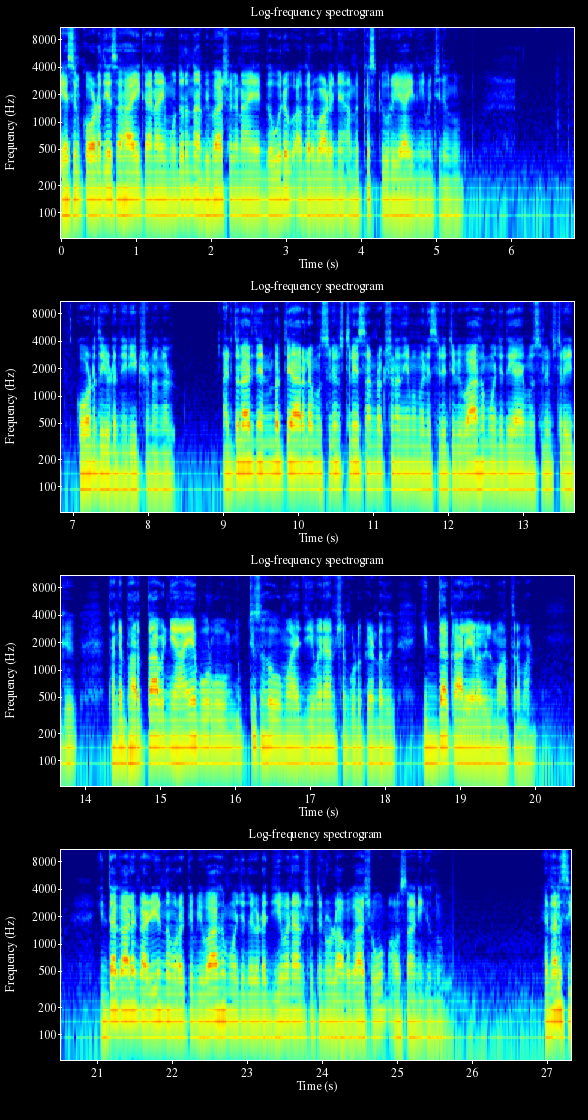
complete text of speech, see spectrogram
കേസിൽ കോടതിയെ സഹായിക്കാനായി മുതിർന്ന അഭിഭാഷകനായ ഗൗരവ് അഗർവാളിനെ അമിക്കസ് ക്യൂറിയായി നിയമിച്ചിരുന്നു. കോടതിയുടെ നിരീക്ഷണങ്ങൾ. ആയിരത്തി തൊള്ളായിരത്തി എൺപത്തി ആറിലെ മുസ്ലിം സ്ത്രീ സംരക്ഷണ നിയമം അനുസരിച്ച് വിവാഹമോചിതയായ മുസ്ലിം സ്ത്രീക്ക് തന്റെ ഭർത്താവ് ന്യായപൂർവവും യുക്തിസഹവുമായ ജീവനാംശം കൊടുക്കേണ്ടത് ഇദ്ധ കാലയളവിൽ മാത്രമാണ്. ഇദ്ധകാലം കഴിയുന്ന മുറയ്ക്ക് വിവാഹമോചിതയുടെ ജീവനാംശത്തിനുള്ള അവകാശവും അവസാനിക്കുന്നു. എന്നാൽ സി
